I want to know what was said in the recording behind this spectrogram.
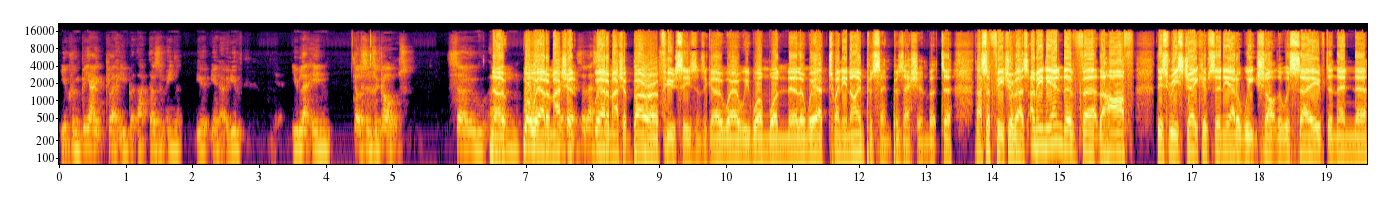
you can be outplayed, but that doesn't mean you you know you you let in dozens of goals. So no, um, well, we had a match at we had a match at Borough a few seasons ago where we won one 0 and we had twenty nine percent possession. But uh, that's a feature of us. I mean, the end of uh, the half, this Riis Jakobsen he had a weak shot that was saved, and then uh,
